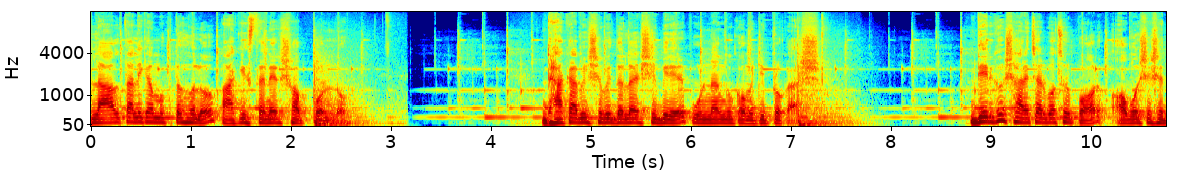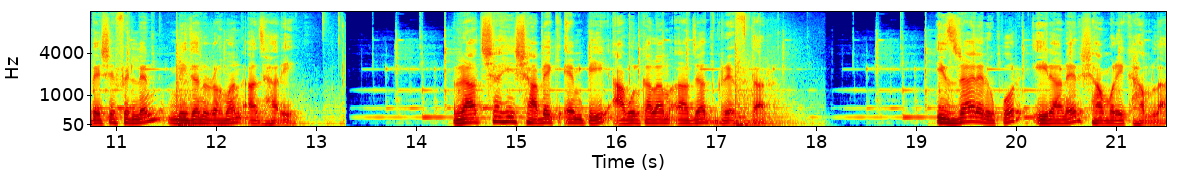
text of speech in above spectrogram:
লাল তালিকামুক্ত হল পাকিস্তানের সব পণ্য। ঢাকা বিশ্ববিদ্যালয় শিবিরের পূর্ণাঙ্গ কমিটি প্রকাশ। দীর্ঘ সাড়ে চার বছর পর অবশেষে দেশে ফিরলেন মিজানুর রহমান আজহারি। রাজশাহী সাবেক এমপি আবুল কালাম আজাদ গ্রেফতার। ইসরায়েলের উপর ইরানের সামরিক হামলা।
